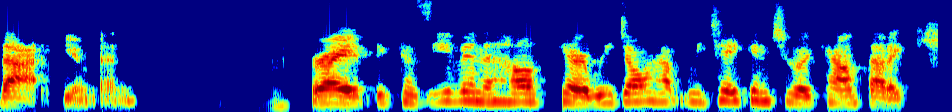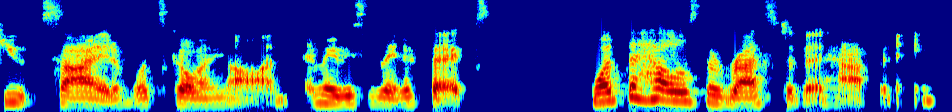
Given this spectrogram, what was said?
that human. Right because even in healthcare we don't have we take into account that acute side of what's going on and maybe something to fix what the hell is the rest of it happening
